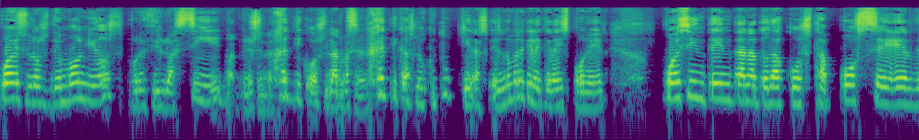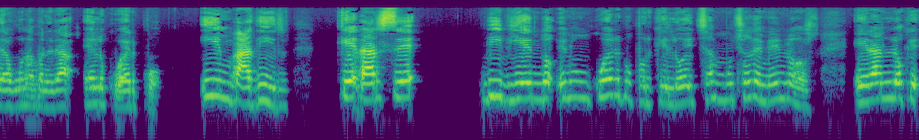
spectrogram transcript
pues los demonios, por decirlo así, vampiros energéticos, larvas energéticas, lo que tú quieras, el nombre que le queráis poner, pues intentan a toda costa poseer de alguna manera el cuerpo, invadir, quedarse viviendo en un cuerpo porque lo echan mucho de menos. Eran lo que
